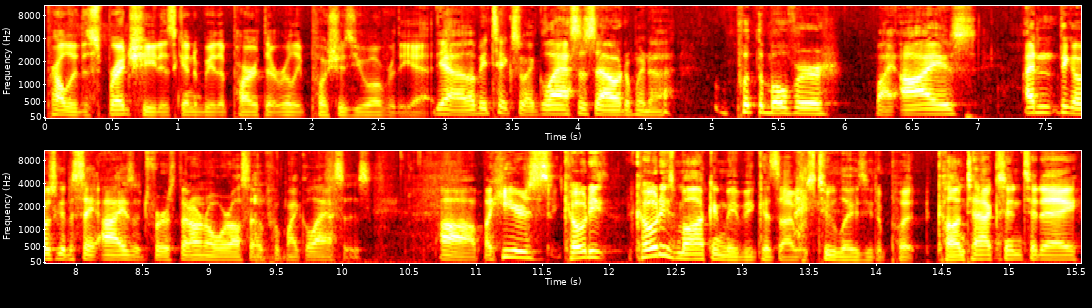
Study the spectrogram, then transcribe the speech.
probably the spreadsheet is going to be the part that really pushes you over the edge. Yeah, let me take some of my glasses out. I'm going to put them over my eyes. I didn't think I was going to say eyes at first, but I don't know where else I would put my glasses. Uh, but here's Cody. Cody's mocking me because I was too lazy to put contacts in today,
